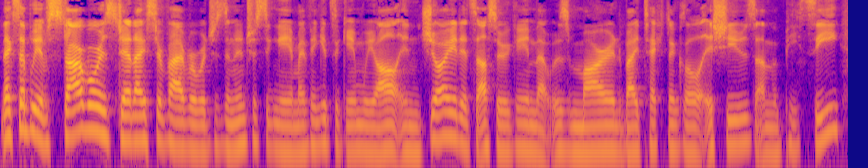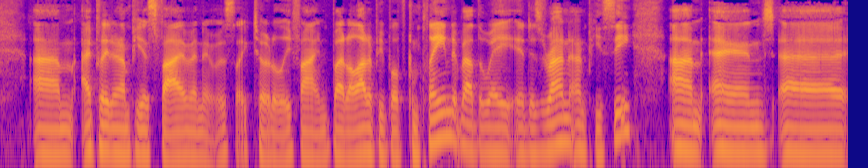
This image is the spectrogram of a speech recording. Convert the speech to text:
next up, we have Star Wars Jedi Survivor, which is an interesting game. I think it's a game we all enjoyed. It's also a game that was marred by technical issues on the PC. Um, I played it on PS5 and it was like totally fine, but a lot of people have complained about the way it is run on PC. Um, and uh,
